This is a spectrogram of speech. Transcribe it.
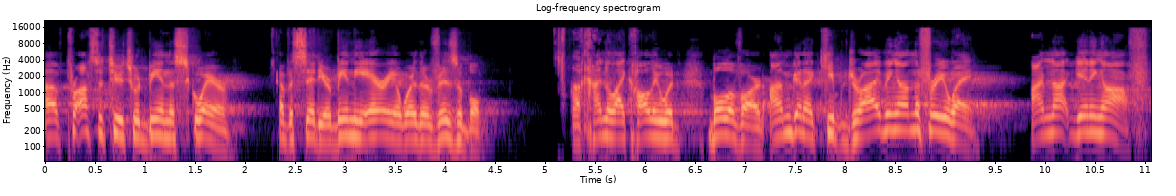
of prostitutes would be in the square of a city or be in the area where they're visible. Uh, kind of like Hollywood Boulevard. I'm going to keep driving on the freeway. I'm not getting off.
